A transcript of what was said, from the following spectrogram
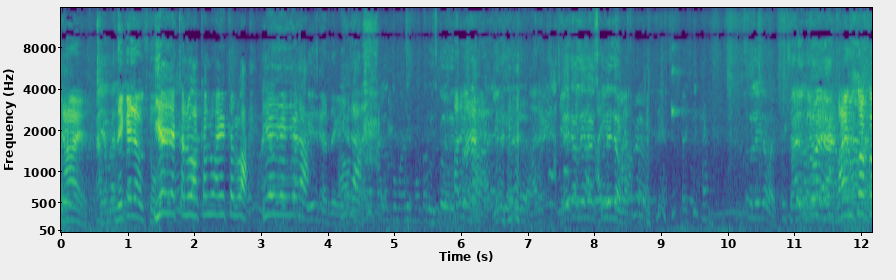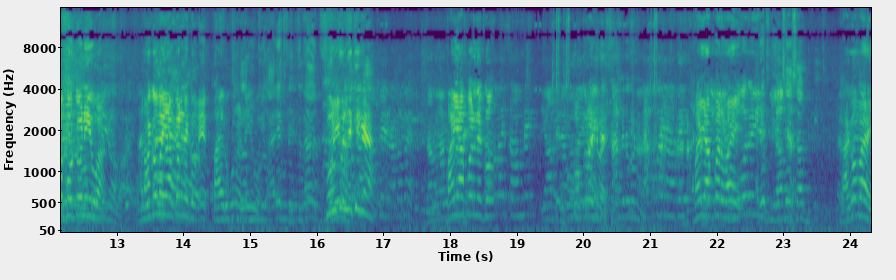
यहाँ है। लेके जाओ उसको। ये ये कलवा कलवा ये कलवा। ये ये ये ना। कर देगा। ले। जाओ ले जाओ इसको ले जाओ। इसको ले जाओ भाई। भाई रुको आपका फ़ोटो नहीं हुआ। राघव भाई यहाँ पर देखो। भाई रुको ना नहीं हुआ। फ़ोन को लेके गया? भाई यहाँ पर देखो। भाई सामने देखो ना भाई यहाँ पर भाई। राघव भाई।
